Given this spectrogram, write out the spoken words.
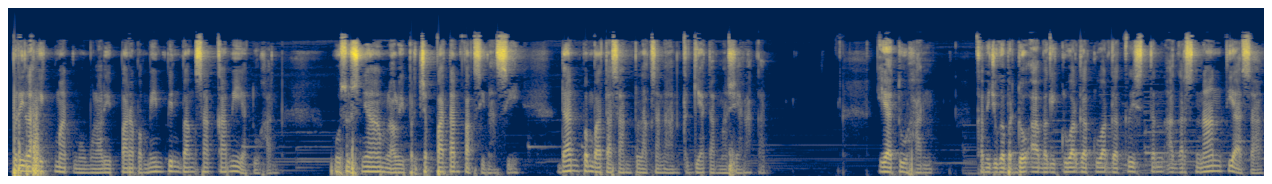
Berilah hikmat-Mu melalui para pemimpin bangsa kami ya Tuhan, khususnya melalui percepatan vaksinasi dan pembatasan pelaksanaan kegiatan masyarakat. Ya Tuhan, kami juga berdoa bagi keluarga-keluarga Kristen agar senantiasa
